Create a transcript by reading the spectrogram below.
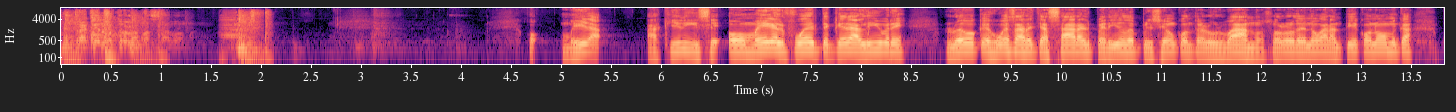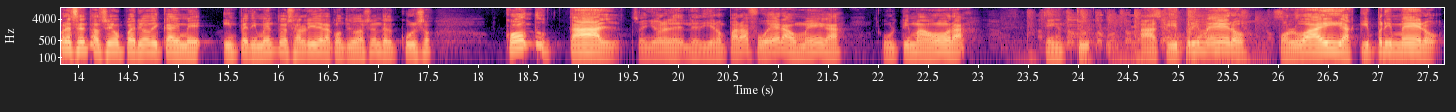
mientras que el otro la pasaba. Mira, aquí dice, Omega el Fuerte queda libre luego que jueza rechazara el pedido de prisión contra el urbano. Solo ordenó garantía económica, presentación periódica y impedimento de salir de la continuación del curso conductal. Señores, le, dieron para afuera Omega, última hora. En aquí primero, ponlo ahí, aquí primero.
